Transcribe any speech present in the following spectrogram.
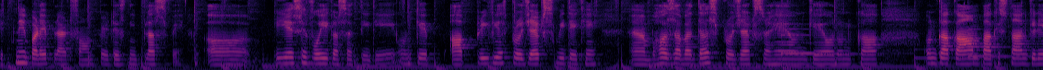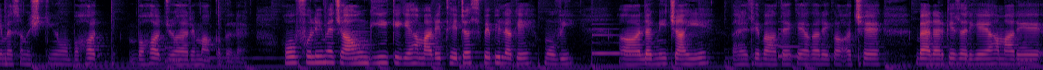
اتنے بڑے پلیٹفارم پہ ڈزنی پلس پہ یہ صرف وہی کر سکتی تھی۔ ان کے آپ پریویس پروجیکٹس بھی دیکھیں بہت زبردست پروجیکٹس رہے ہیں ان کے، اور ان کا ان کا کام پاکستان کے لیے میں سمجھتی ہوں بہت بہت جو ہے ریمارکبل ہے۔ ہوپ فلی میں چاہوں گی کہ یہ ہمارے تھیٹرس پہ بھی لگے مووی لگنی چاہیے. ظاہر سی بات ہے کہ اگر ایک اچھے بینر کے ذریعے ہمارے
